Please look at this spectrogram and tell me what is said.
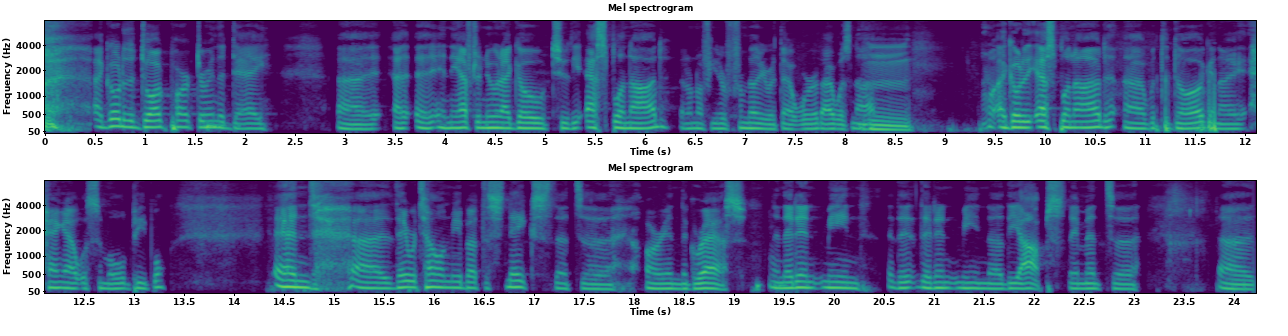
I go to the dog park during the day. Uh, uh, in the afternoon, I go to the Esplanade. I don't know if you're familiar with that word. I was not. Mm, I go to the Esplanade uh, with the dog, and I hang out with some old people. And uh, they were telling me about the snakes that uh, are in the grass, and they didn't mean they, they didn't mean uh, the ops. They meant uh, uh,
